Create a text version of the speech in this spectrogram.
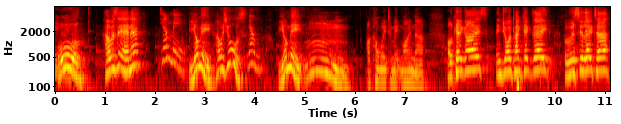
Oh, how was it, Aana? Yummy. Yummy. How was yours? Yum. Yummy. Mmm. I can't wait to make mine now. Okay, guys, enjoy Pancake Day. We'll see you later.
